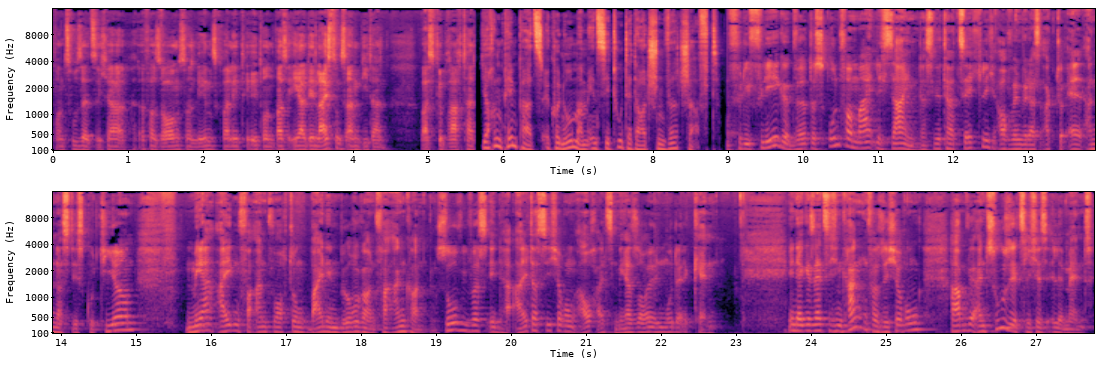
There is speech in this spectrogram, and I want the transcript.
von zusätzlicher Versorgungs- und Lebensqualität und was eher den Leistungsanbietern was gebracht hat. Jochen Pimpertz, Ökonom am Institut der deutschen Wirtschaft. Für die Pflege wird es unvermeidlich sein, dass wir tatsächlich, auch wenn wir das aktuell anders diskutieren, mehr Eigenverantwortung bei den Bürgern verankern, so wie wir es in der Alterssicherung auch als Mehrsäulenmodell kennen. In der gesetzlichen Krankenversicherung haben wir ein zusätzliches Element.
